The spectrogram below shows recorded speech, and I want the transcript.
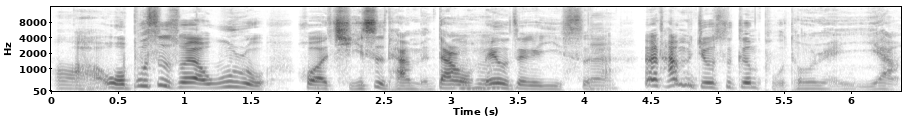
啊。我不是说要侮辱或歧视他们，当然我没有这个意思。那他们就是跟普通人一样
